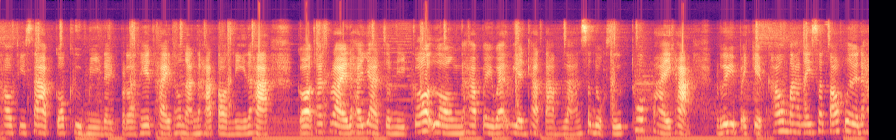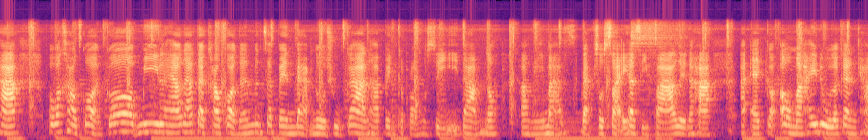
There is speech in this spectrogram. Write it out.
เท่าที่ทราบก็คือมีในประเทศไทยเท่านั้นนะคะ ตอนนี้นะคะ ก็ถ้าใครนะคะอยากจะมีก็ลองนะคะไปแวะเวียนค่ะตามร้านสะดวกซื้อทั่วไปค่ะ รีบไปเก็บเข้ามาในสต็อกเลยนะคะ เพราะว่าข่าวก่อนก็มีแล้วนะ แต่ข่าวก่อนนั้นมันจะเป็นแบบโนชูการนะคะ เป็นกระป๋องสีดำเนาะคราวนี้มาแบบสดใสค่ะสีฟ้าเลยนะคะแอดก็เอามาให้ดูแล้วกันค่ะ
